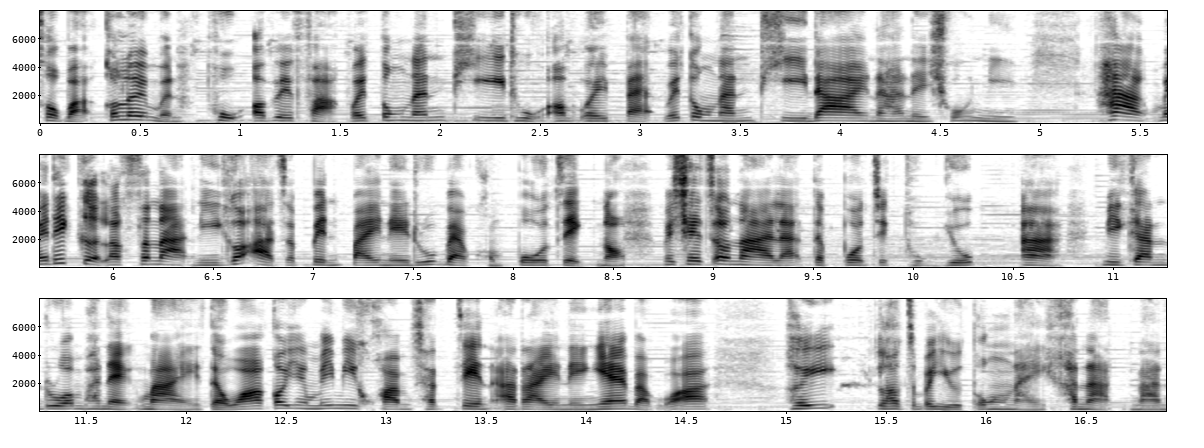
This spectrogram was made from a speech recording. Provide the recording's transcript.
ษภอะก็เลยเหมือนถูกเอาไปฝากไว้ตรงนั้นทีถูกเอาไปแปะไว้ตรงนั้นทีได้นะคะในช่วงนี้ หากไม่ได้เกิดลักษณะนี้ก็อาจจะเป็นไปในรูปแบบของโปรเจกต์เนาะไม่ใช่เจ้านายแล้วแต่โปรเจกต์ถูกยุบอะมีการรวมแผนกใหม่ แต่ว่าก็ยังไม่มีความชัดเจนอะไรในแง่แบบว่าเฮ้ยเราจะไปอยู่ตรงไหนขนาดนั้น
